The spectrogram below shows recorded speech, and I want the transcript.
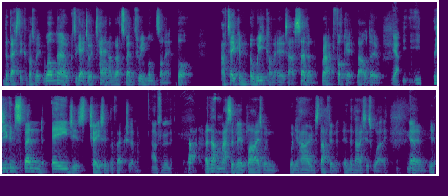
the best it could possibly be? Well, no, because to get it to a 10, I'm gonna have to spend three months on it. But I've taken a week on it and it's at a seven. Right, fuck it, that'll do. Yeah. Because you can spend ages chasing perfection. Absolutely. That, and that massively applies when when you're hiring staff in, in the nicest way. Yeah. Um, you know,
